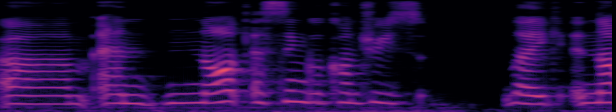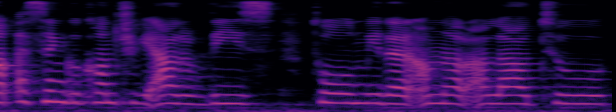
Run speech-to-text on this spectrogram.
um, and not a single country's like not a single country out of these told me that I'm not allowed to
